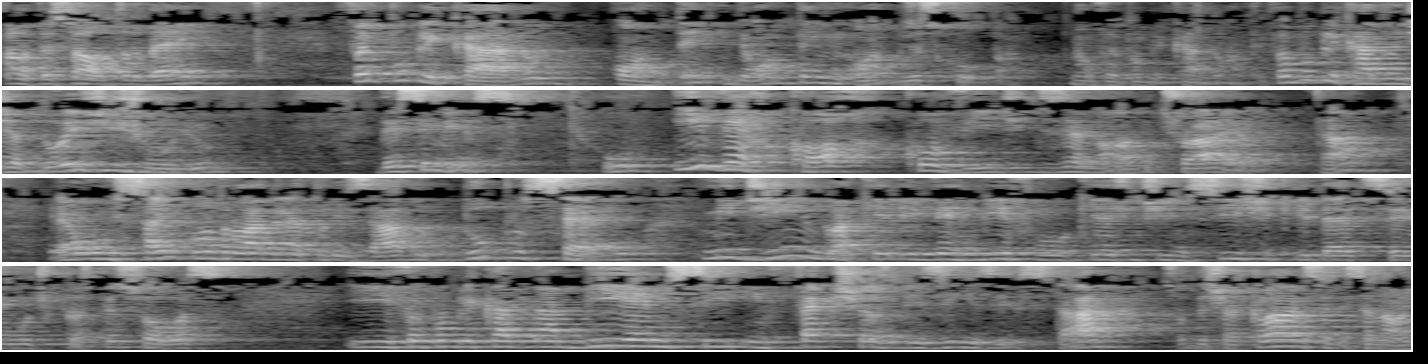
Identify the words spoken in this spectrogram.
Fala pessoal, tudo bem? Foi publicado ontem, ontem, ontem, desculpa, não foi publicado ontem, foi publicado no dia 2 de julho desse mês, o Ivercor Covid-19 Trial, tá? É um ensaio controlado aleatorizado duplo cego, medindo aquele vermífugo que a gente insiste que deve ser útil para as pessoas, e foi publicado na BMC Infectious Diseases, tá? Só deixar claro, CDC não é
